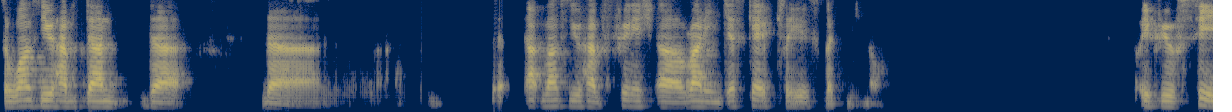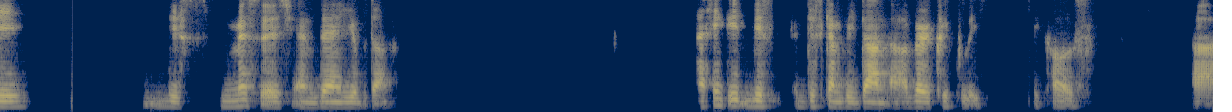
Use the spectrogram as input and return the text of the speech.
So once you have done the the the- uh, once you have finished uh, running Jetscape, please let me know if you see this message and then you've done. I think it, this this can be done uh, very quickly because uh,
